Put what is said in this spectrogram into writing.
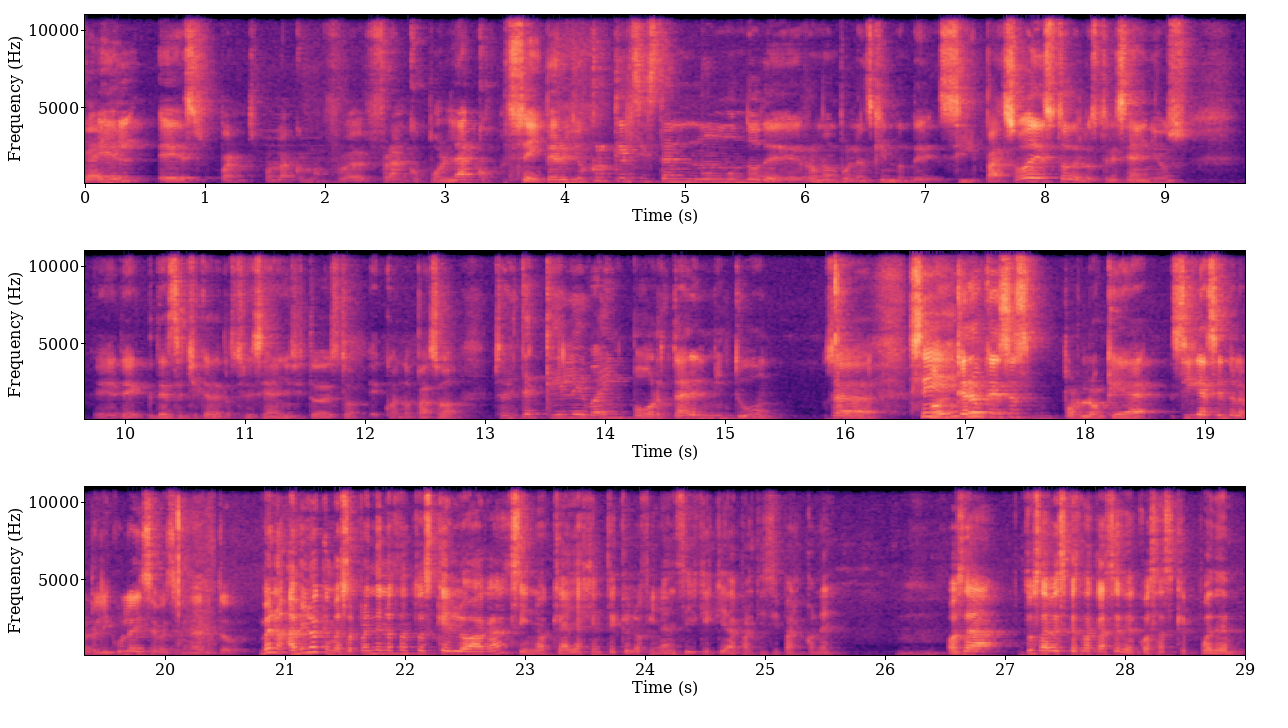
Él es, bueno, pues polaco, ¿no? Fue Franco-polaco. Sí. Pero yo creo que él sí está en un mundo de Roman Polanski en donde si pasó esto de los 13 años, eh, de, de esta chica de los 13 años y todo esto, eh, cuando pasó, pues ahorita ¿qué le va a importar el Me Too? O sea, Sí. por- creo que eso es por lo que eh, sigue haciendo la película y se va a estrenar y todo. Bueno, a mí lo que me sorprende no tanto es que lo haga, sino que haya gente que lo financie y que quiera participar con él. O sea, tú sabes que es la clase de cosas que pueden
